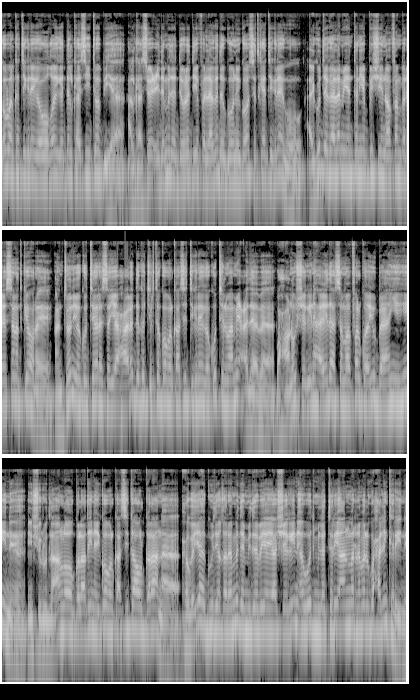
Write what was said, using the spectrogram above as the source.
gobolka tigreega waqooyiga dalkaasi itoobiya halkaasi oo ciidamada dowladda iyo fallaagada gooni-goosadka tigreegu ay ku dagaalamayeen tan iyo bishii noofembar ee sannadkii hore. Antonio guteres ayaa xaaladda ka jirta gobolkaasi tigreega ku tilmaamay cadaaba waxaanu sheegay in hay'adaha samafalku ay u baahan yihiin in shuruud la'aan loo ogolaaday inay gobolkaasi ka howlgalaan xogayaha guud ee qaramada midoobay ayaa sheegay in awood milatari aan marnaba lagu xallin karin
